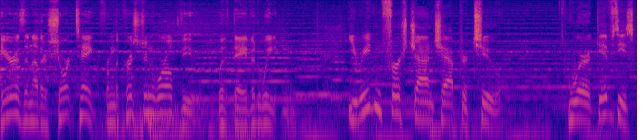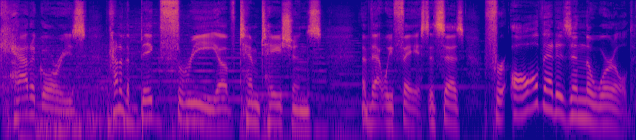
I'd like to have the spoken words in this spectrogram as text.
Here is another short take from the Christian Worldview with David Wheaton. You read in 1 John chapter 2 where it gives these categories, kind of the big three of temptations that we face. It says, For all that is in the world,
